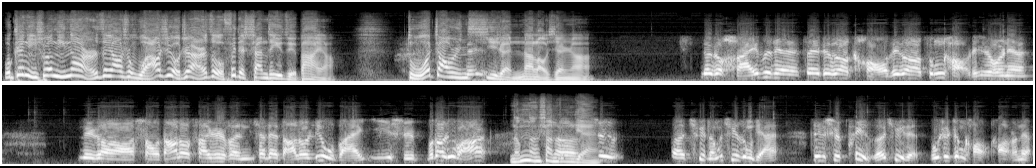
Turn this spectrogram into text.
我跟你说，您的儿子要是我要是有这儿子，我非得扇他一嘴巴呀，多招人气人呐，老先生。那个孩子呢，在这个考这个中考的时候呢，那个少达到三十分，现在达到六百一十，不到六百二。能不能上重点？呃、是，呃，去能去重点，这个是配额去的，不是正考考上的。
